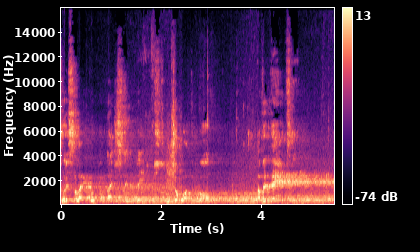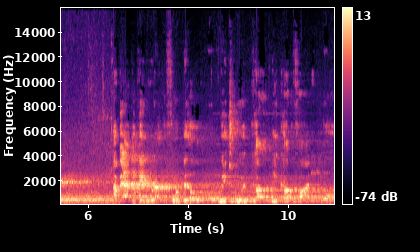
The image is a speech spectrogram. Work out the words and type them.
to a select group of legislative leaders who took on the role of advancing, of advocating rather, for a bill which would be codified in law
